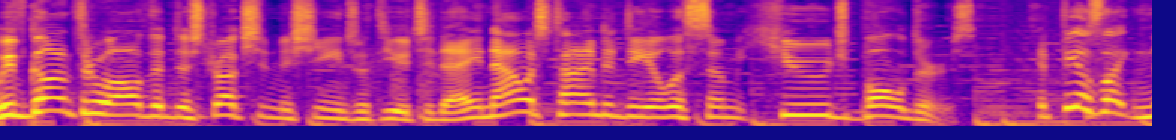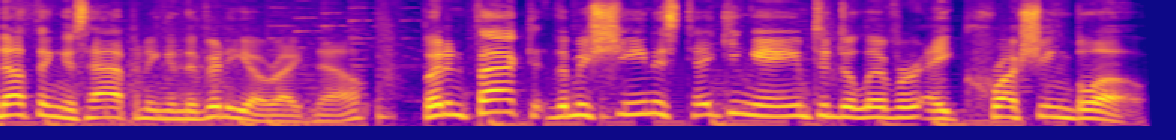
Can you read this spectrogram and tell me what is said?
We've gone through all the destruction machines with you today. Now it's time to deal with some huge boulders. It feels like nothing is happening in the video right now, but in fact, the machine is taking aim to deliver a crushing blow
